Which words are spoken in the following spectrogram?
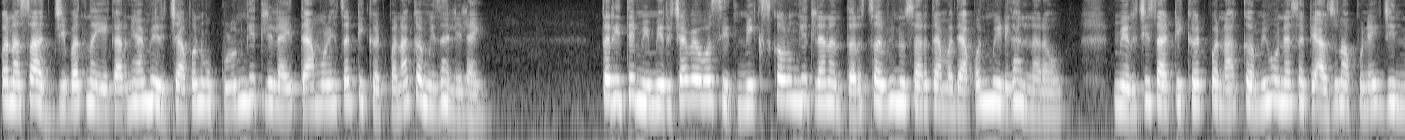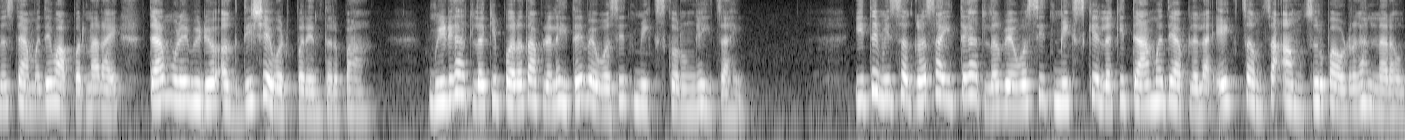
पण असं अजिबात नाही आहे कारण ह्या मिरच्या आपण उकळून घेतलेल्या आहेत त्यामुळे ह्याचा तिखटपणा कमी झालेला आहे. तर इथे मी मिरच्या व्यवस्थित मिक्स करून घेतल्यानंतर चवीनुसार त्यामध्ये आपण मीठ घालणार आहोत. मिरचीचा तिखटपणा कमी होण्यासाठी अजून आपण एक जिन्नस त्यामध्ये वापरणार आहे त्यामुळे व्हिडिओ अगदी शेवटपर्यंत पहा. मीठ घातलं की परत आपल्याला इथे व्यवस्थित मिक्स करून घ्यायचं आहे. इथे मी सगळं साहित्य घातलं व्यवस्थित मिक्स केलं की त्यामध्ये आपल्याला एक चमचा आमचूर पावडर घालणार आहोत.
